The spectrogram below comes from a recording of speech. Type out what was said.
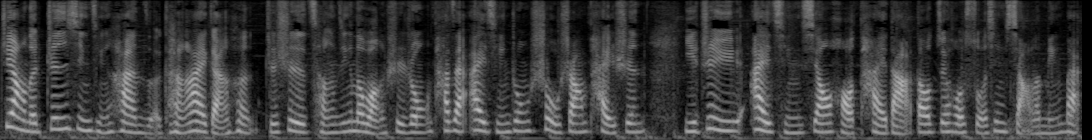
这样的真性情汉子，敢爱敢恨，只是曾经的往事中，他在爱情中受伤太深，以至于爱情消耗太大，到最后索性想了明白，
